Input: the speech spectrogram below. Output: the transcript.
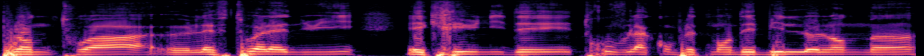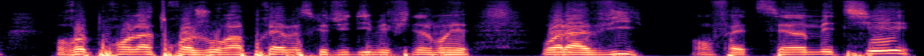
plante-toi, euh, lève-toi la nuit, écris une idée, trouve-la complètement débile le lendemain, reprends-la trois jours après parce que tu dis mais finalement voilà vie en fait. C'est un métier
